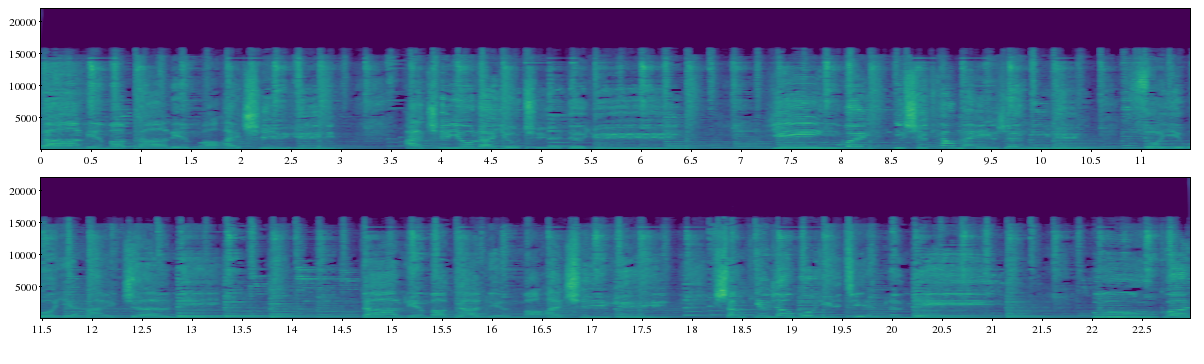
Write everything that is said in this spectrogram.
大脸猫，大脸猫爱吃鱼，爱吃游来游去的鱼，因为你是条美人鱼。所以我也爱着你，脸猫，大脸猫爱吃鱼，上天让我遇见了你。不管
